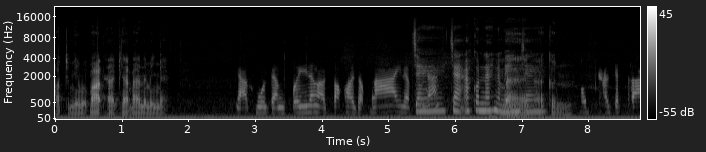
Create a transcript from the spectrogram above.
បတ်ជំនាញមួយបတ်អាចផ្សាយបានណាមីងបាទ យ៉ាក្មួយទាំងពីរហ្នឹងឲ្យសុខឲ្យសប្បាយណាចាចាអរគុណណាស់ណាមីងចាអរគុណចៅចិត្តត្រា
